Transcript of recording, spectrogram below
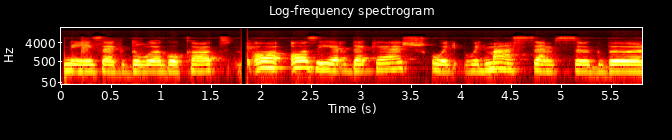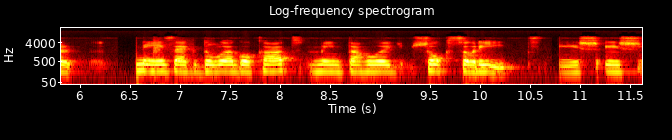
nézek dolgokat. Az érdekes, hogy, hogy más szemszögből nézek dolgokat, mint ahogy sokszor itt. És, és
